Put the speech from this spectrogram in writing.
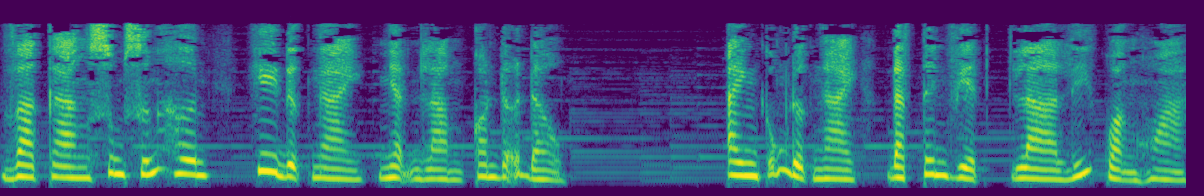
và càng sung sướng hơn khi được Ngài nhận làm con đỡ đầu. Anh cũng được Ngài đặt tên Việt là Lý Quảng Hòa.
